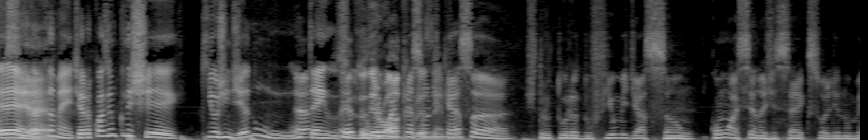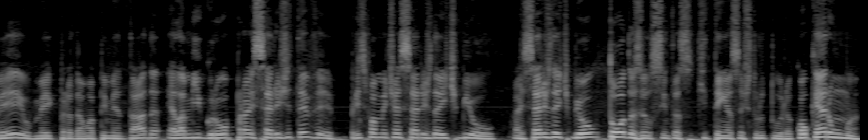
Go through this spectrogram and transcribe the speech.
é, é. exatamente. Era quase um clichê que hoje em dia não, não É, tem nos Eu, filmes eu do The a Rock, por impressão exemplo. de que essa estrutura do filme de ação com as cenas de sexo ali no meio, meio que pra dar uma pimentada, ela migrou para as séries de TV, principalmente as séries da HBO. As séries da HBO, todas eu sinto que tem essa estrutura, qualquer uma.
